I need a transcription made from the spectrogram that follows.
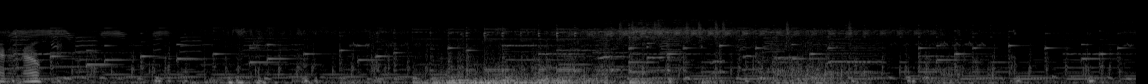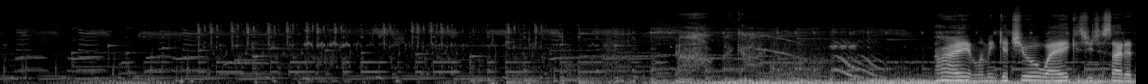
I don't know. Oh. Alright, let me get you away because you decided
